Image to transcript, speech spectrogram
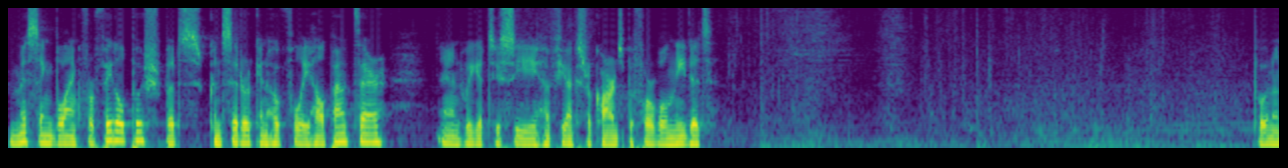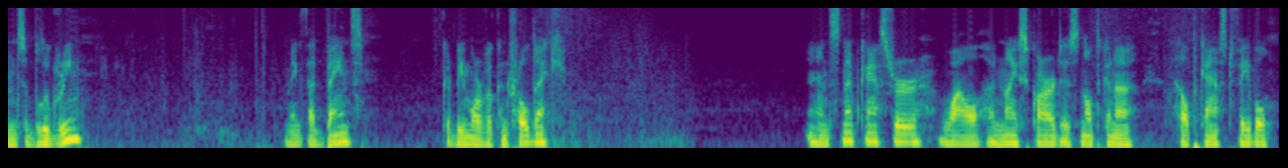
Missing black for Fatal Push, but Consider can hopefully help out there. And we get to see a few extra cards before we'll need it. Opponent's a blue-green. Make that Bant. Could be more of a control deck. And Snapcaster, while a nice card, is not gonna help cast Fable.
